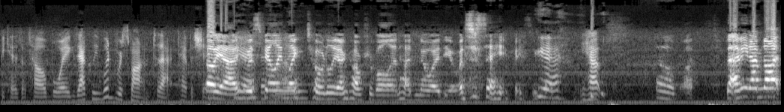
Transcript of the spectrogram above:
because that's how a boy exactly would respond to that type of shit. oh yeah, he Yeah, was feeling like totally uncomfortable and had no idea what to say basically. Yeah. Yep. oh god. But i mean i'm not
